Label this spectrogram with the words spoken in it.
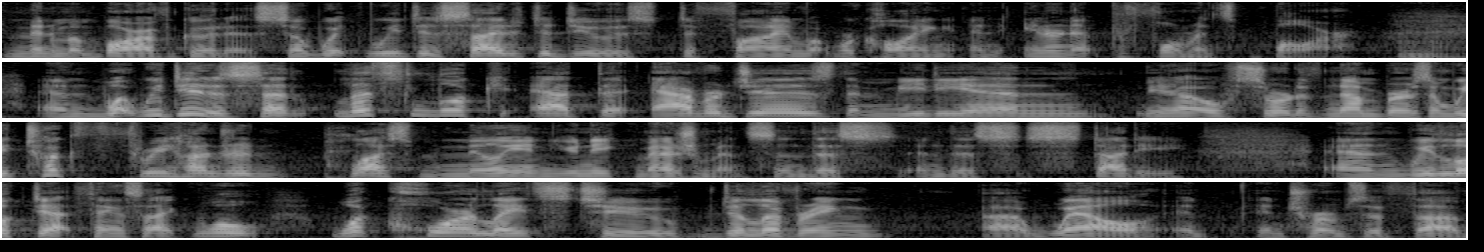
minimum bar of good is. So what we decided to do is define what we're calling an internet performance bar. Mm. And what we did is said, let's look at the averages, the median, you know, sort of numbers, and we took 300 plus million unique measurements in this, in this study. And we looked at things like, well, what correlates to delivering uh, well in, in, terms of the,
